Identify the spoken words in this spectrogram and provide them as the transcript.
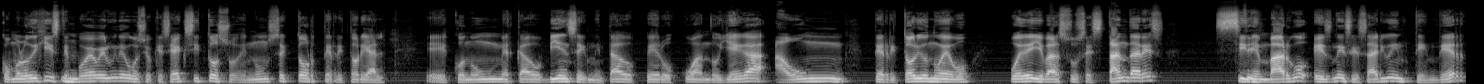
como lo dijiste, puede haber un negocio que sea exitoso en un sector territorial eh, con un mercado bien segmentado, pero cuando llega a un territorio nuevo, puede llevar sus estándares. Sin embargo, es necesario entender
